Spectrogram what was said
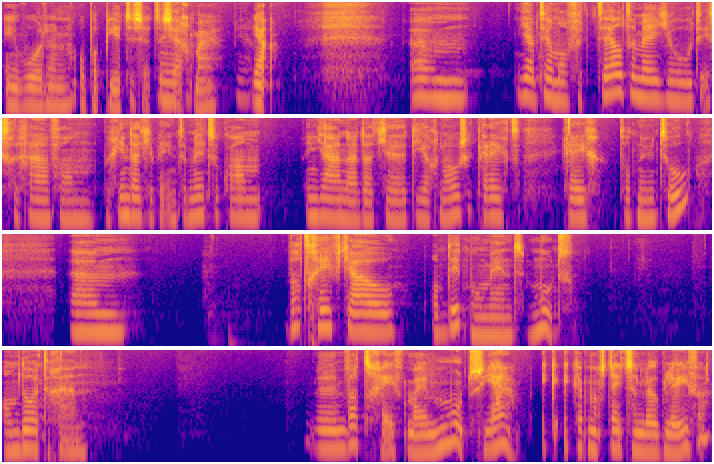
in woorden op papier te zetten, Ja. zeg maar. Ja. Ja. Ehm, je hebt helemaal verteld een beetje hoe het is gegaan van begin dat je bij Intermezzo kwam, een jaar nadat je diagnose kreeg, kreeg tot nu toe. Ehm, wat geeft jou op dit moment moed om door te gaan? Uh, wat geeft mij moed? Ja, ik, ik heb nog steeds een leuk leven.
